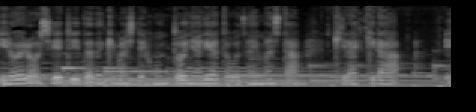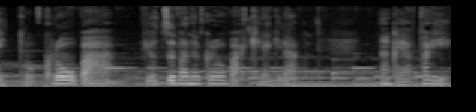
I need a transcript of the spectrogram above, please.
いろいろ教えていただきまして本当にありがとうございました。キラキラえっとクローバー四つ葉のクローバーキラキラ。なんかやっぱり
